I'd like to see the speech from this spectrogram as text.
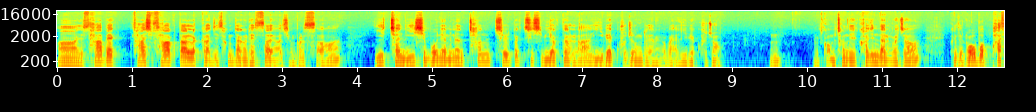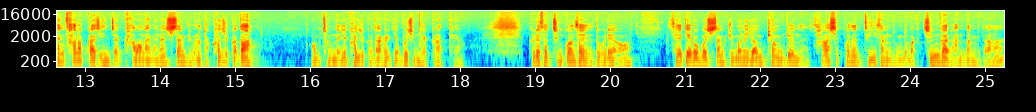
어, 444억 달러까지 성장을 했어요. 지금 벌써. 2025년에는 1772억 달러, 209조 정도 되는 거 봐요. 209조. 음? 엄청나게 커진다는 거죠. 그래서 로봇 파생 산업까지 이제 감안하면 시장 규모는 더 커질 거다. 엄청나게 커질 거다. 그렇게 보시면 될 것 같아요. 그래서 증권사에서도 그래요. 세계 로봇 시장 규모는 연평균 40% 이상 정도 막 증가를 한답니다.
